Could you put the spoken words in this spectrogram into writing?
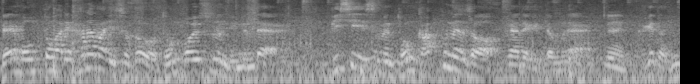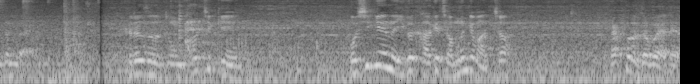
내 몸뚱아리 하나만 있어도 돈 벌 수는 있는데 빚이 있으면 돈 갚으면서 해야 되기 때문에 네. 그게 더 힘든 거예요. 그래서 좀 솔직히 보시기에는 이거 가게 접는 게 맞죠? 100% 접어야 돼요.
